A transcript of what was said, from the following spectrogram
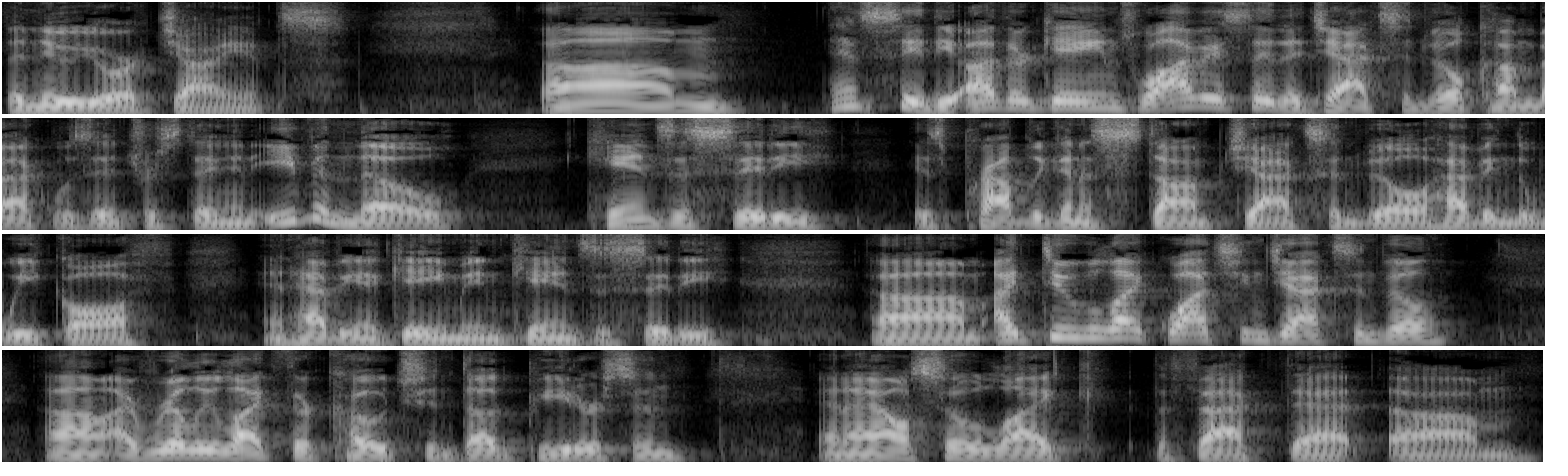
the New York Giants. Um, let's see the other games. Well, obviously the Jacksonville comeback was interesting, and even though Kansas City is probably going to stomp Jacksonville, having the week off and having a game in Kansas City, um, I do like watching Jacksonville. Uh, I really like their coach and Doug Pederson, and I also like the fact that um,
